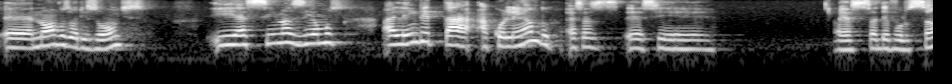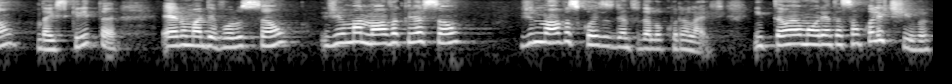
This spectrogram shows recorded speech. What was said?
é, novos horizontes. E assim nós íamos, além de estar acolhendo essas, esse, essa devolução da escrita, era uma devolução de uma nova criação, de novas coisas dentro da Loucura Life. Então é uma orientação coletiva.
